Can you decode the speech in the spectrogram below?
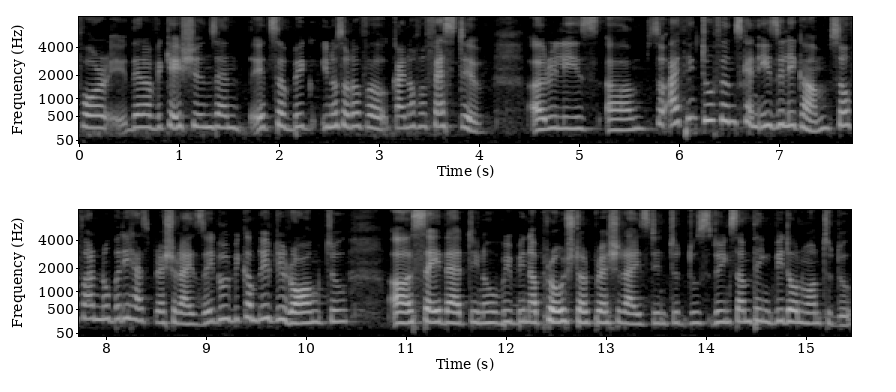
for there are vacations and it's a big you know sort of a kind of a festive. uh, release um, so i think two films can easily come so far nobody has pressurized it will be completely wrong to uh, say that you know we've been approached or pressurized into do, doing something we don't want to do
